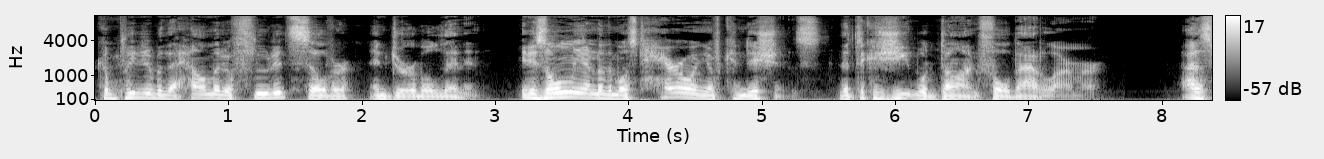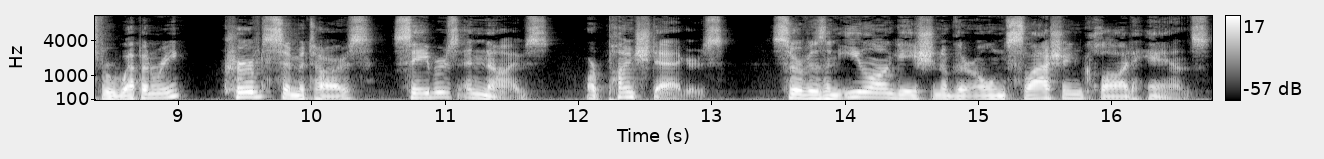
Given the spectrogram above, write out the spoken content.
completed with a helmet of fluted silver and durable linen. It is only under the most harrowing of conditions that the Khajiit will don full battle armor. As for weaponry, Curved scimitars, sabers, and knives, or punch daggers, serve as an elongation of their own slashing, clawed hands.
